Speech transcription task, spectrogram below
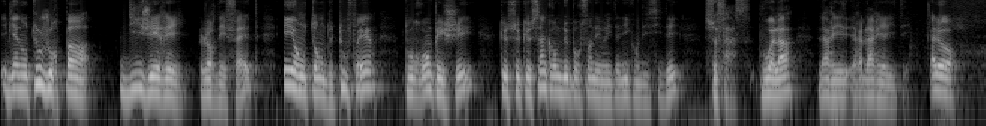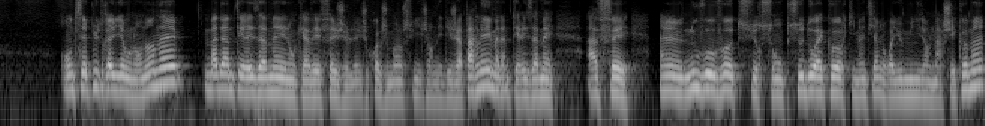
eh bien n'ont toujours pas digéré leur défaite et entendent tout faire pour empêcher que ce que 52% des Britanniques ont décidé se fasse. Voilà la, réalité. Alors, on ne sait plus très bien où l'on en est. Madame Theresa May donc avait fait, je, crois que je j'en ai déjà parlé. Madame Theresa May a fait un nouveau vote sur son pseudo-accord qui maintient le Royaume-Uni dans le marché commun.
